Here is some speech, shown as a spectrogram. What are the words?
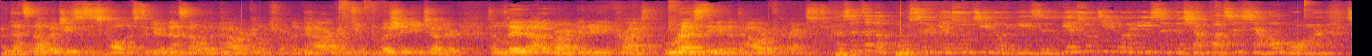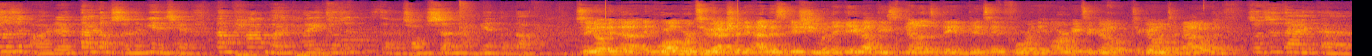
But that's not what Jesus has called us to do, and that's not where the power comes from. The power comes from pushing each other to live out of our identity in Christ, resting in the power of Christ. 可是这个不是耶稣基督的意思，耶稣基督的意思的想法是想要我们就是把人带到神的面前，让他们可以就是呃从神里面得到。 So you know, in, uh, in World War II, actually, they had this issue where they gave out these guns that they invented for the army to go to go into battle with. 就是在呃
